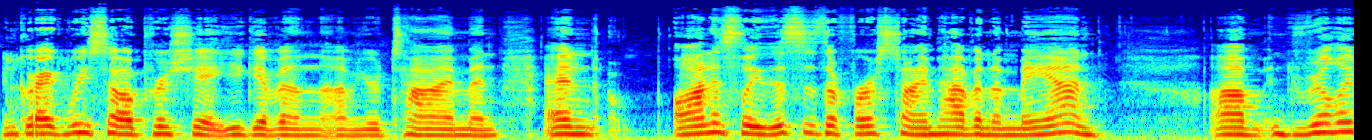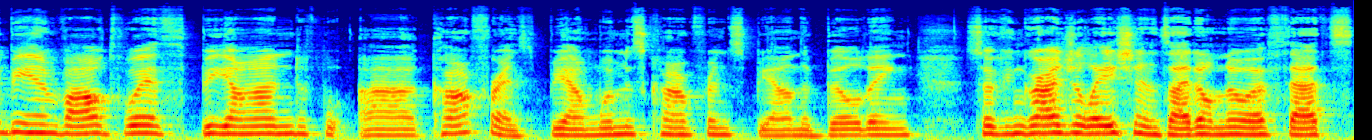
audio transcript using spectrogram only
And Greg, we so appreciate you giving of your time and and honestly, this is the first time having a man um, really be involved with Beyond uh, Conference, Beyond Women's Conference, Beyond the Building. So, congratulations. I don't know if that's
